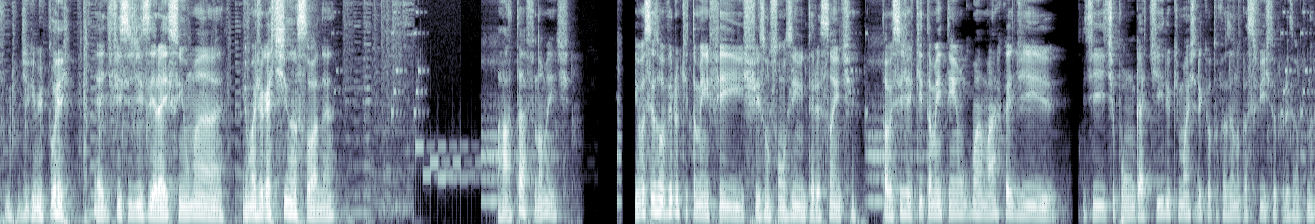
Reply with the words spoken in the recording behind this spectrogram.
de gameplay, é difícil de zerar isso em uma, em uma jogatina só, né? Ah, tá, finalmente. E vocês ouviram que também fez, fez um sonzinho interessante? Talvez seja aqui também tenha alguma marca de, de, tipo, um gatilho que mostra que eu tô fazendo pacifista, por exemplo, né?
